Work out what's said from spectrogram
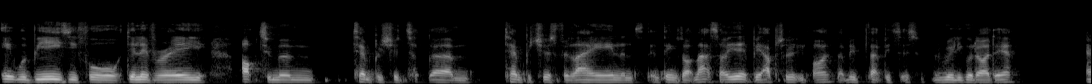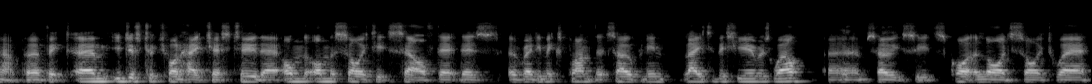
it would be easy for delivery optimum temperature um, temperatures for laying and, and things like that so yeah it'd be absolutely fine that'd be that'd be it's a really good idea Ah, perfect. Um, you just touched on HS2 there. On the on the site itself, there, there's a ready mix plant that's opening later this year as well. Um, so it's it's quite a large site where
